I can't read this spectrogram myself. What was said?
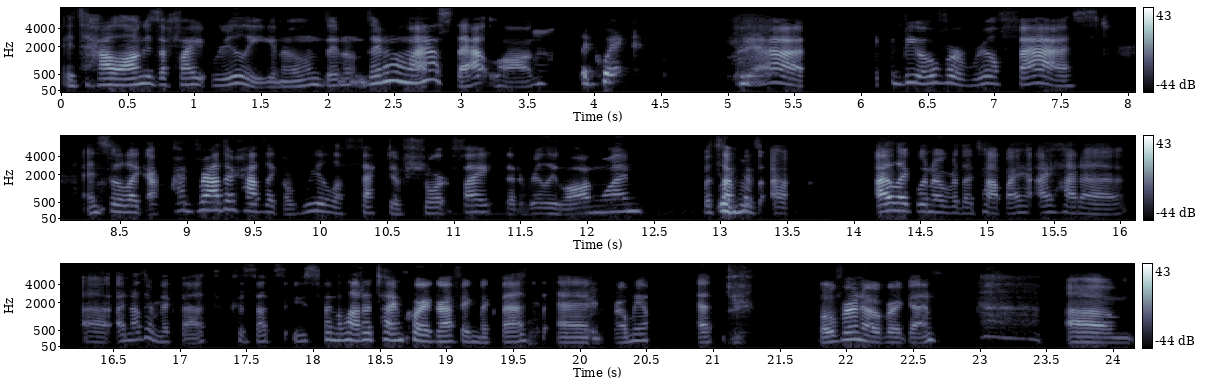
it's how long is a fight really? You know they don't they don't last that long. They're quick. Yeah, it could be over real fast. And so like I'd rather have like a real effective short fight than a really long one but mm-hmm. sometimes mm-hmm. I, I, like went over the top. I I had a uh, another Macbeth because that's you spend a lot of time choreographing Macbeth and Romeo over and over again. Um,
